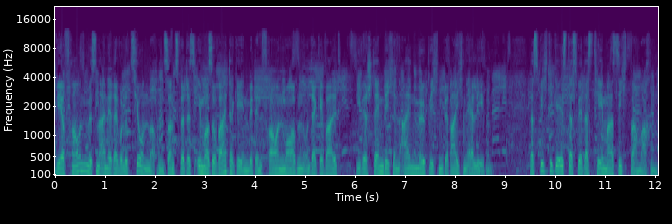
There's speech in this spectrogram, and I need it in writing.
Wir Frauen müssen eine Revolution machen, sonst wird es immer so weitergehen mit den Frauenmorden und der Gewalt, die wir ständig in allen möglichen Bereichen erleben. Das Wichtige ist, dass wir das Thema sichtbar machen,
